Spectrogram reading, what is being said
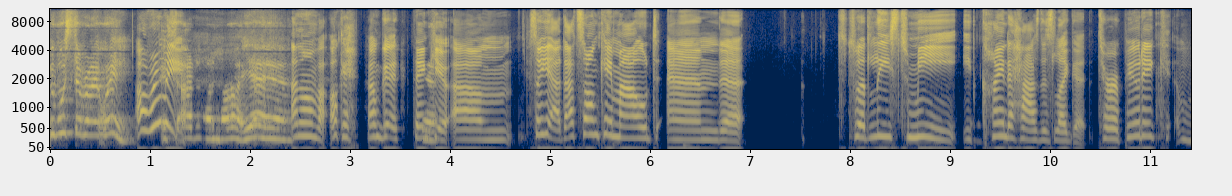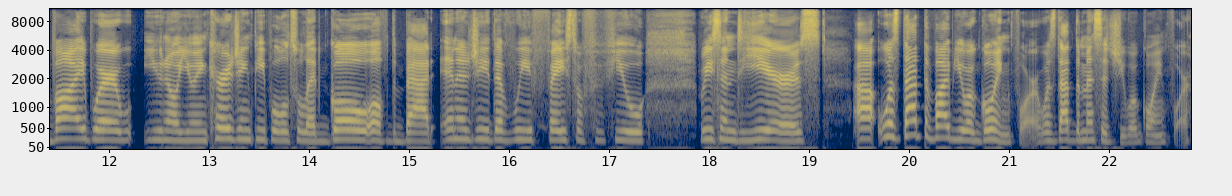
it was the right way. Oh, really? Adalam Vaa, yeah, yeah. Okay, I'm good. Thank you. Um, so yeah, that song came out, and uh, to at least to me, it kind of has this like a therapeutic vibe where you know you're encouraging people to let go of the bad energy that we've faced of a few recent years. Uh, was that the vibe you were going for? Was that the message you were going for?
